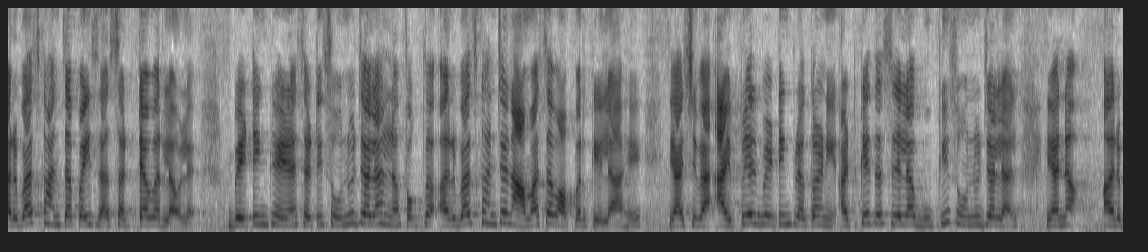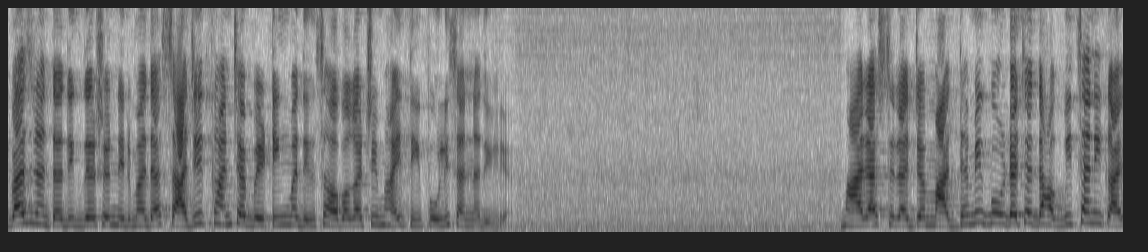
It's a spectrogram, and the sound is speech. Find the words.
अरबाज खानचा पैसा सट्ट्यावर लावलाय. बेटिंग खेळण्यासाठी सोनू जलालनं फक्त अरबाज खानच्या नावाचा वापर केला आहे. याशिवाय आय पी एल बेटिंग प्रकरणी अटकेत असलेला बुकी सोनू जलाल यानं अरबाज नंतर दिग्दर्शक निर्माता साजिद खानच्या बेटिंगमधील सहभागाची माहिती पोलिसांना दिली आहे. महाराष्ट्र राज्य माध्यमिक बोर्डाच्या दहावीचा निकाल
